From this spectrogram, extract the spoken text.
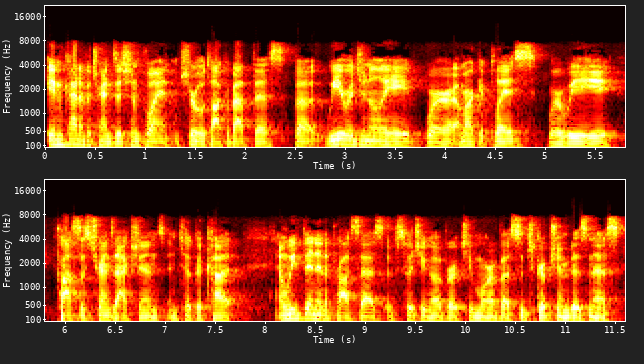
in kind of a transition point. I'm sure we'll talk about this, but we originally were a marketplace where we processed transactions and took a cut. And we've been in the process of switching over to more of a subscription business.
